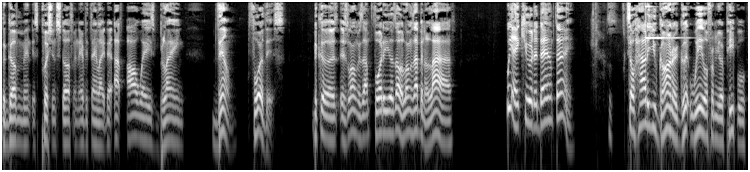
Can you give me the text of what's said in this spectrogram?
the government is pushing stuff and everything like that. I've always blamed them for this because as long as I'm 40 years old, as long as I've been alive, we ain't cured a damn thing. So how do you garner goodwill from your people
